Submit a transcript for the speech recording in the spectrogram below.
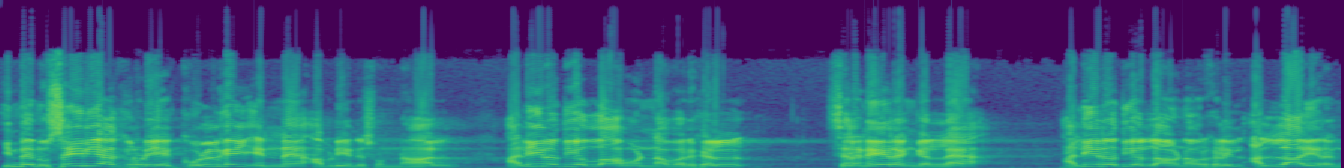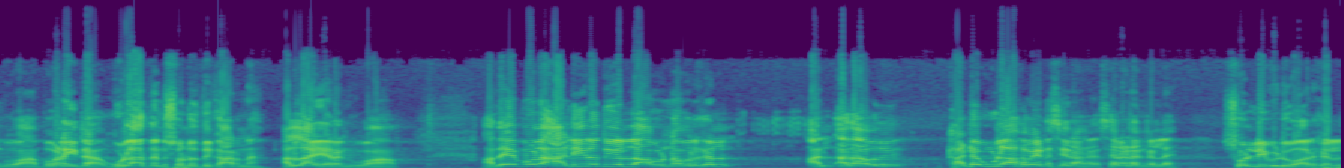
இந்த நுசைரியாக்களுடைய கொள்கை என்ன அப்படி என்று சொன்னால் அலிரதியுல்லாஹன் அவர்கள் சில நேரங்களில் அலி ரதியுல்லாஹன் அவர்களில் அல்லாஹ் இறங்குவான். இப்போ வணங்கிட்டா? குலாத்தன் சொல்கிறதுக்கு காரணம். அல்லாஹ் இறங்குவான். அதே போல் அலி ரதியுல்லாஹன் அவர்கள் அல் அதாவது கடவுளாகவே என்ன செய்கிறாங்க சில இடங்களில் சொல்லி விடுவார்கள்.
